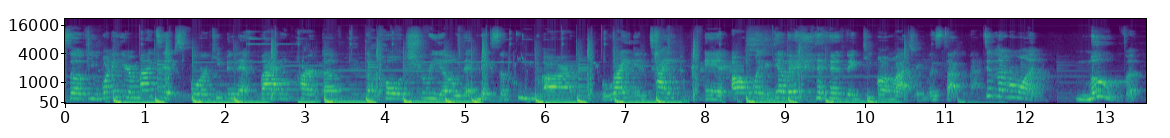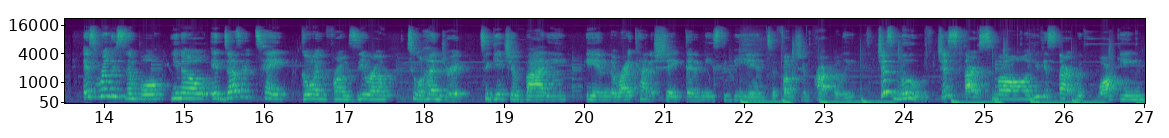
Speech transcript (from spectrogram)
So if you want to hear my tips for keeping that body part of the whole trio that makes up who you are right and tight and all the way together, then keep on watching. Let's talk about it. Tip number one, move. It's really simple. You know, it doesn't take going from zero to 100 to get your body in the right kind of shape that it needs to be in to function properly. Just move. Just start small. You can start with walking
